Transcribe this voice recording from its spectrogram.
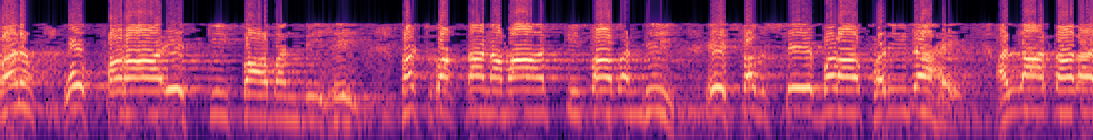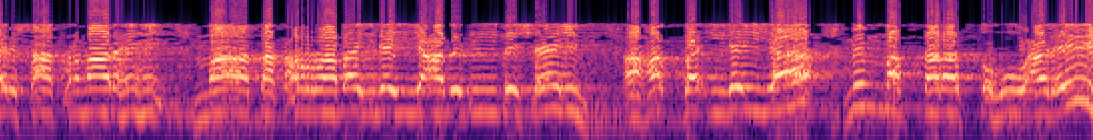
پر وہ فرائض کی پابندی ہے۔ پچ وقتہ نماز کی پابندی یہ سب سے بڑا فریدہ ہے۔ اللہ تعالیٰ ارشاد فرما رہے ہیں، ما تقرب الیہ عبدی بشین احب الیہ مما ترستہ علیہ،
